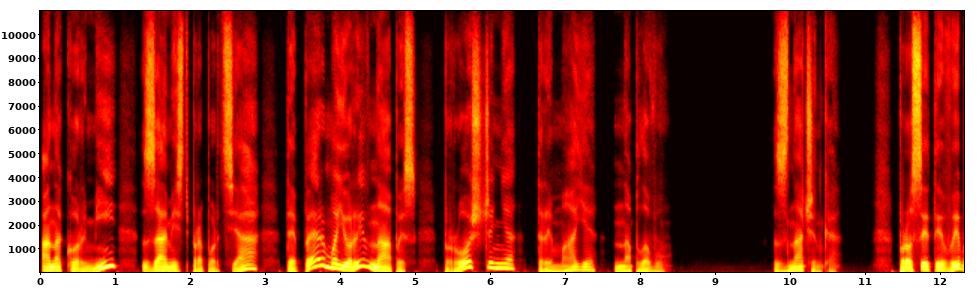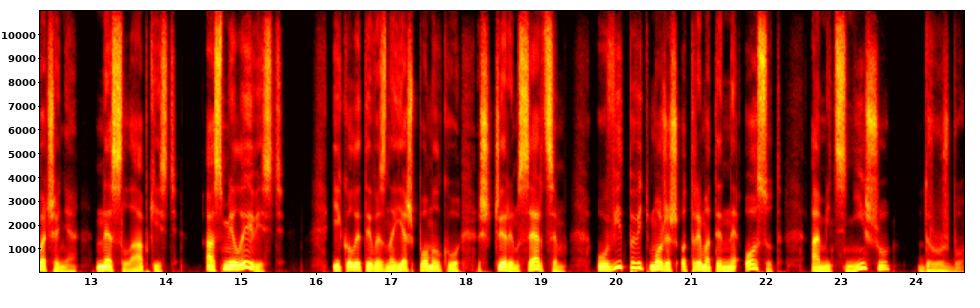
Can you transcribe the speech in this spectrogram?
а на кормі замість прапорця тепер майорив напис «Прощення тримає на плаву». Значенка. Просити вибачення – не слабкість, а сміливість. І коли ти визнаєш помилку щирим серцем, у відповідь можеш отримати не осуд, а міцнішу дружбу.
